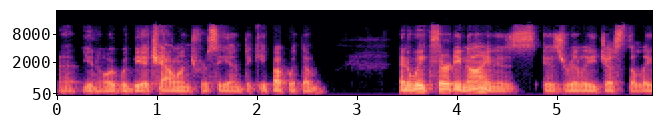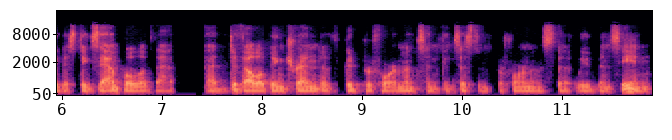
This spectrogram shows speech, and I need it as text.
uh, you know, it would be a challenge for CN to keep up with them. And week 39 is is really just the latest example of that that developing trend of good performance and consistent performance that we've been seeing.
